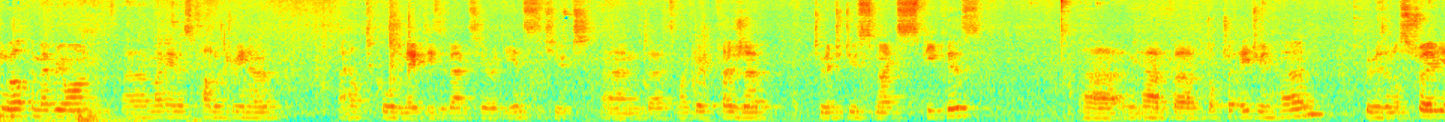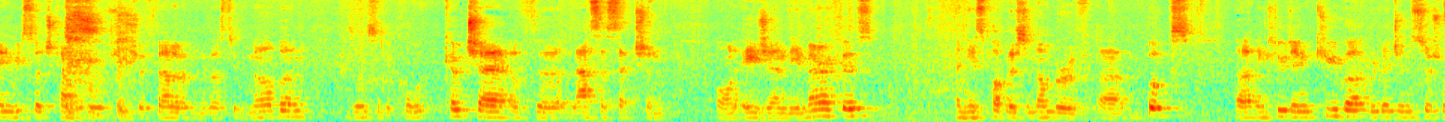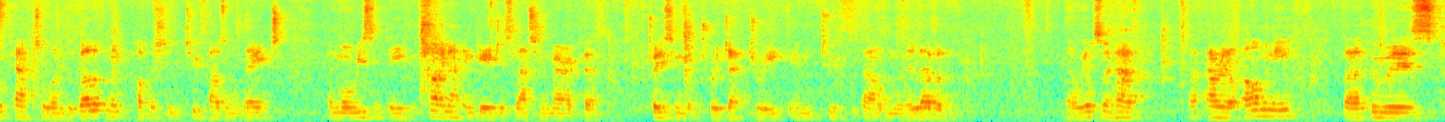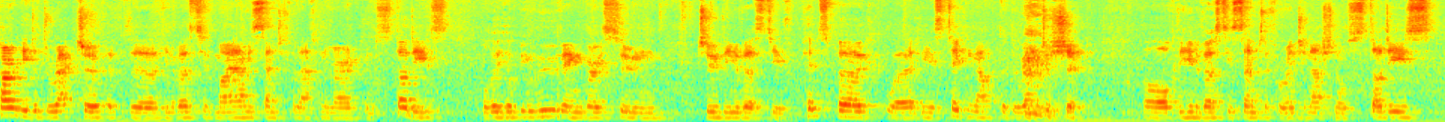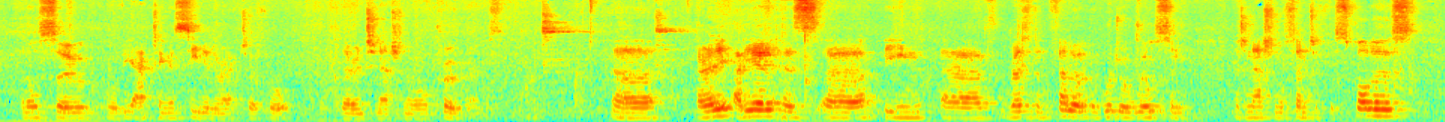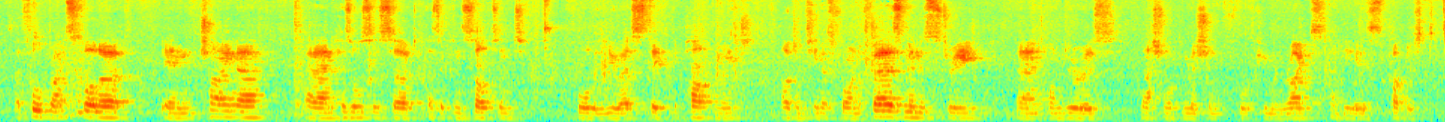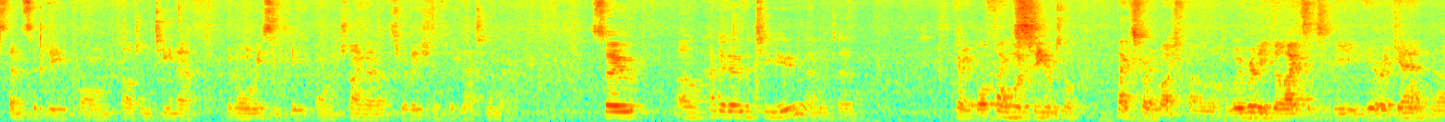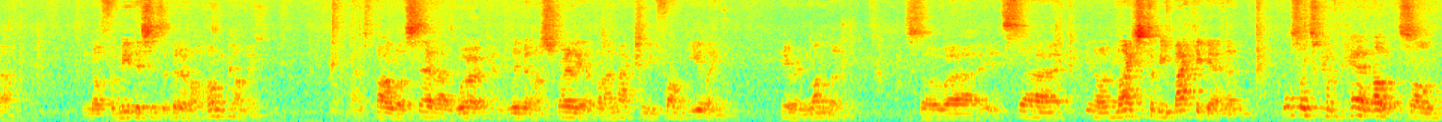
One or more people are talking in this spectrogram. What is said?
Welcome everyone. Uh, my name is Paulo Drinot. I help to coordinate these events here at the Institute, and uh, it's my great pleasure to introduce tonight's speakers. Uh, we have uh, Dr. Adrian Hearn, who is an Australian Research Council Future Fellow at the University of Melbourne. He's also the co chair of the LASA section on Asia and the Americas, and he has published a number of uh, books uh, including Cuba, Religion, Social Capital and Development, published in 2008, and more recently, China Engages Latin America, tracing the trajectory in 2011. Uh, we also have uh, Ariel Armony, uh, who is currently the director of the University of Miami Center for Latin American Studies, although he'll be moving very soon to the University of Pittsburgh, where he is taking up the directorship of the University Center for International Studies and also will be acting as senior director for their international programs. Uh, Ariel has uh, been a resident fellow at the Woodrow Wilson International Center for Scholars, a Fulbright scholar in China, and has also served as a consultant for the US State Department, Argentina's Foreign Affairs Ministry, and Honduras National Commission for Human Rights, and he has published extensively on Argentina, but more recently on China's relations with Latin America. So I'll hand it over to you and uh, Great. Well, thanks. forward to your talk. Thanks very much, Paulo. We're really delighted to be here again. Uh, you know, for me, this is a bit of a homecoming. As Paulo said, I work and live in Australia, but I'm actually from Ealing, here in London. So uh, it's uh, you know nice to be back again and also to compare notes on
